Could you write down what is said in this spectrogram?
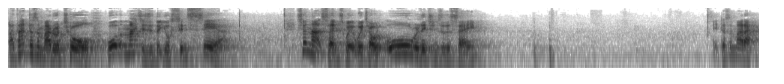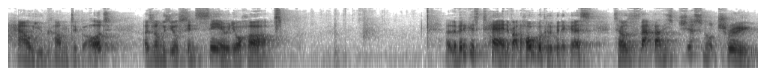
Uh, that doesn't matter at all. What matters is that you're sincere. So, in that sense, we're, we're told all religions are the same. It doesn't matter how you come to God, as long as you're sincere in your heart. Uh, Leviticus 10, about the whole book of Leviticus, tells us that that is just not true.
